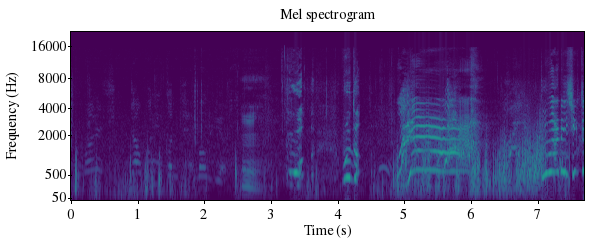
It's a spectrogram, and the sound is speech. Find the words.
정말 진짜 보니까 대박이야. 응 우와 물다 야! 두 마리 식자.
